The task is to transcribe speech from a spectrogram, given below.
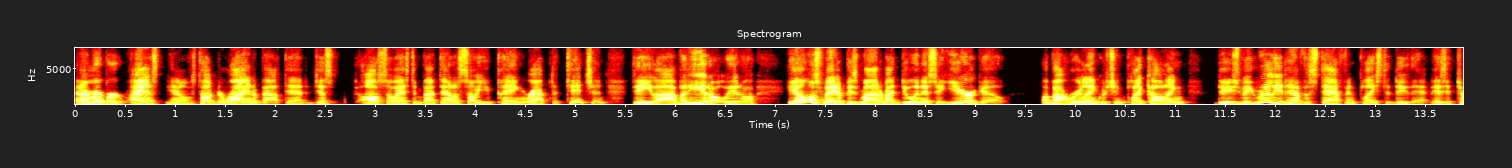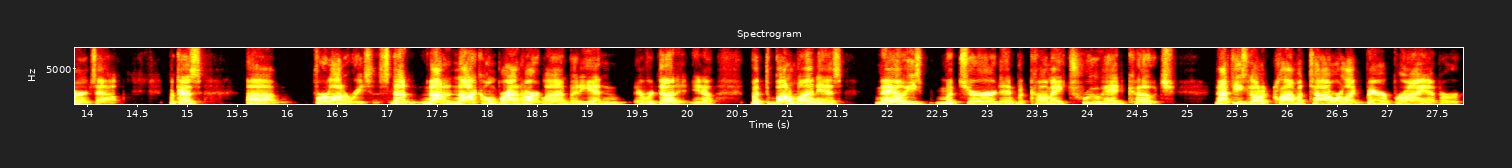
and I remember I asked, you know, I was talking to Ryan about that. Just also asked him about that. I saw you paying rapt attention to Eli, but he had, he had he almost made up his mind about doing this a year ago about relinquishing play calling duties. We really didn't have the staff in place to do that, as it turns out, because uh, for a lot of reasons. Not not a knock on Brian Hartline, but he hadn't ever done it, you know. But the bottom line is now he's matured and become a true head coach. Not that he's going to climb a tower like Bear Bryant or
